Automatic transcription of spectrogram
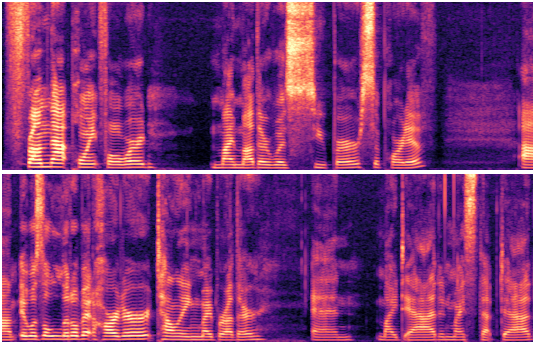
from that point forward, my mother was super supportive um, it was a little bit harder telling my brother and my dad and my stepdad.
